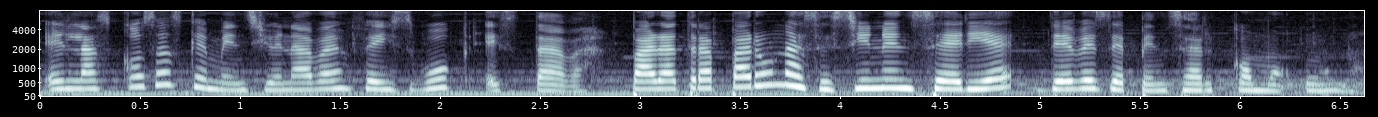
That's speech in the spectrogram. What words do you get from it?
En las cosas que mencionaba en Facebook estaba, para atrapar a un asesino en serie debes de pensar como uno.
